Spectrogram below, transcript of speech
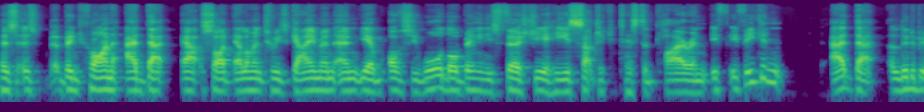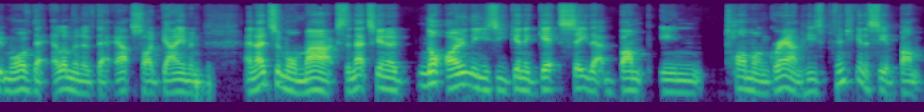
has, has been trying to add that outside element to his game. And and yeah, obviously Wardlaw being in his first year, he is such a contested player. And if, if he can add that a little bit more of that element of that outside game and and add some more marks, then that's going to not only is he going to get see that bump in time on ground, he's potentially going to see a bump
